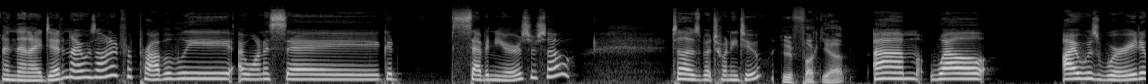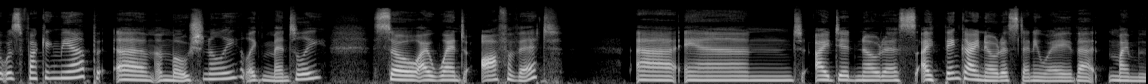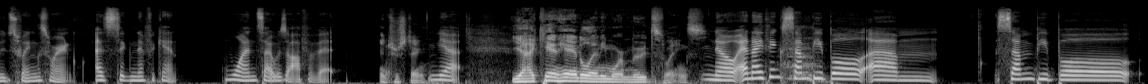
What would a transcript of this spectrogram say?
and then I did, and I was on it for probably I want to say a good seven years or so, till I was about twenty two. Did it fuck you up? Um, well, I was worried it was fucking me up um, emotionally, like mentally. So I went off of it. Uh, and I did notice, I think I noticed anyway, that my mood swings weren't as significant once I was off of it. Interesting. Yeah. Yeah, I can't handle any more mood swings. No, and I think some people, um, some people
